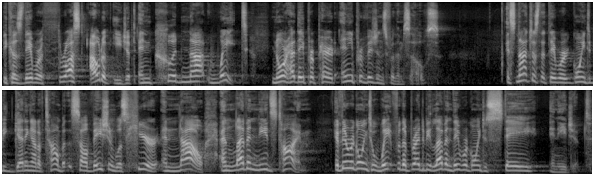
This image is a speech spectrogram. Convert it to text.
because they were thrust out of Egypt and could not wait, nor had they prepared any provisions for themselves. It's not just that they were going to be getting out of town, but that salvation was here and now, and leaven needs time. If they were going to wait for the bread to be leavened, they were going to stay in Egypt.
